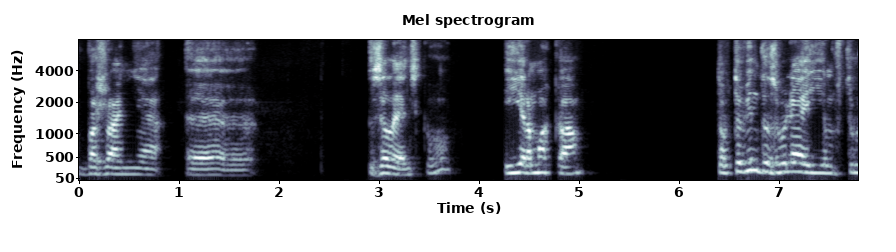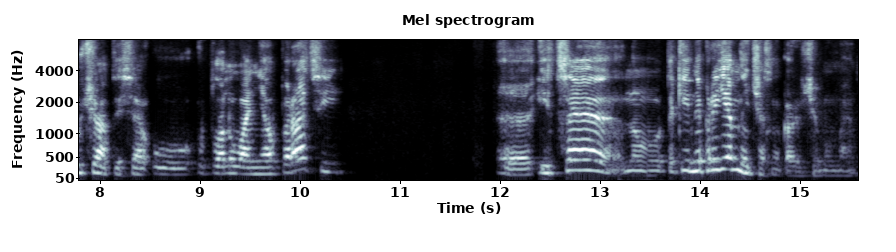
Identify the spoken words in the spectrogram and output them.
бажання е, Зеленського і Єрмака. Тобто він дозволяє їм втручатися у, у планування операцій, І це ну, такий неприємний, чесно кажучи, момент.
